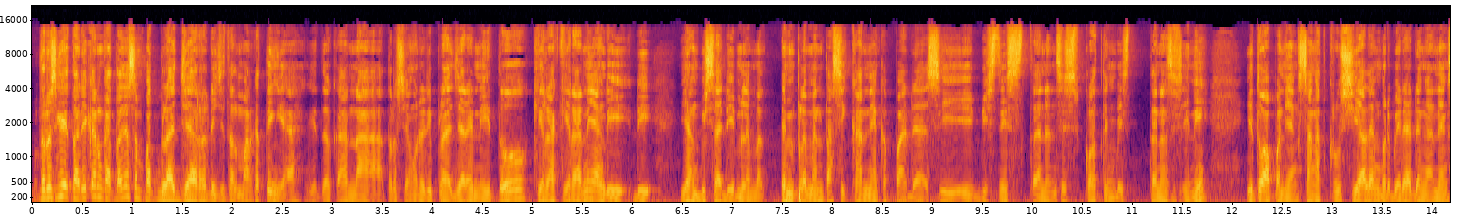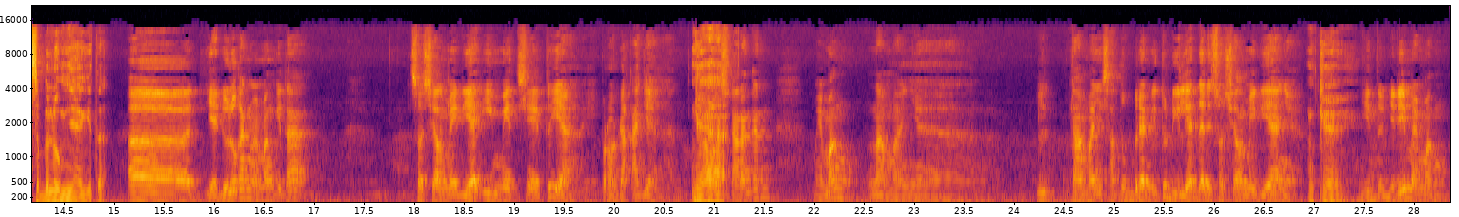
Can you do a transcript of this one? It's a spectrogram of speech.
Terus Ki, tadi kan katanya sempat belajar digital marketing ya, gitu kan. Nah, terus yang udah dipelajarin itu kira-kira nih yang di, di yang bisa diimplementasikannya kepada si bisnis tendencies clothing bis- tendencies ini itu apa nih yang sangat krusial yang berbeda dengan yang sebelumnya gitu. Eh, ya dulu kan memang kita sosial media image-nya itu ya, ya produk aja kan. Kalau sekarang kan memang namanya namanya satu brand itu dilihat dari sosial medianya Oke. gitu. Jadi memang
